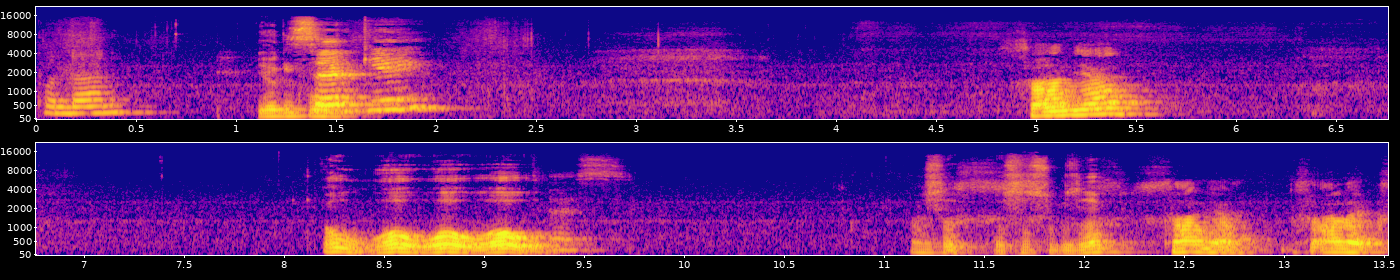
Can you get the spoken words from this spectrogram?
Von dann? Irgendwo. Sergej? Sanja? Oh, wow, wow, wow. S. Was, hast- was hast du gesagt? Sanja, das ist Alex.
